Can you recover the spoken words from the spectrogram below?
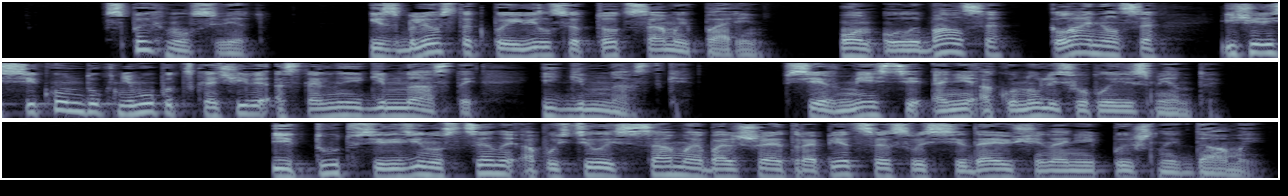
Вспыхнул свет. Из блесток появился тот самый парень. Он улыбался, кланялся, и через секунду к нему подскочили остальные гимнасты и гимнастки. Все вместе они окунулись в аплодисменты. И тут в середину сцены опустилась самая большая трапеция с восседающей на ней пышной дамой.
